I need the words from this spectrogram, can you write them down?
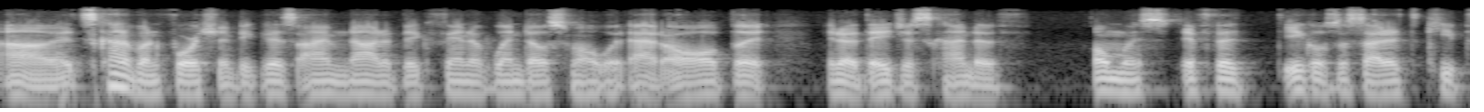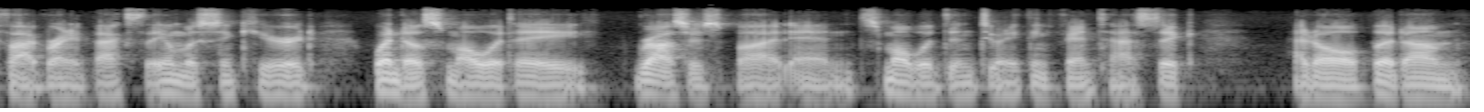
uh, it's kind of unfortunate because I'm not a big fan of Wendell Smallwood at all, but you know they just kind of almost if the Eagles decided to keep five running backs, they almost secured Wendell Smallwood a roster spot, and Smallwood didn't do anything fantastic at all. But um,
